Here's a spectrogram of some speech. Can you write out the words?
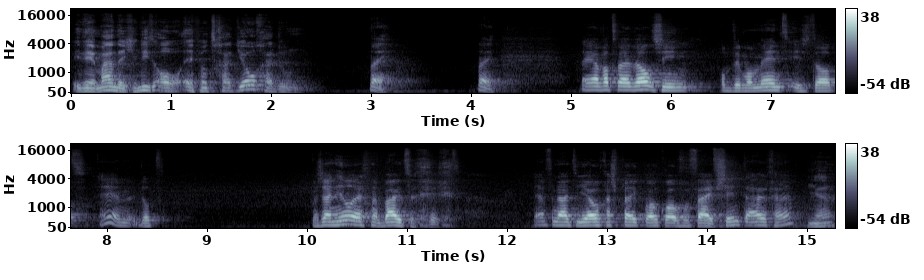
ik neem aan dat je niet al append gaat yoga doen. Nee, nee. Nou ja, wat wij wel zien op dit moment is dat, hè, dat we zijn heel erg naar buiten gericht. Ja, vanuit de yoga spreken we ook over vijf zintuigen. Hè? Ja?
